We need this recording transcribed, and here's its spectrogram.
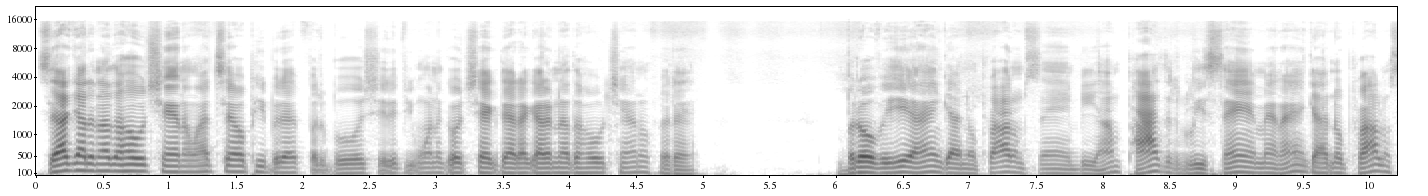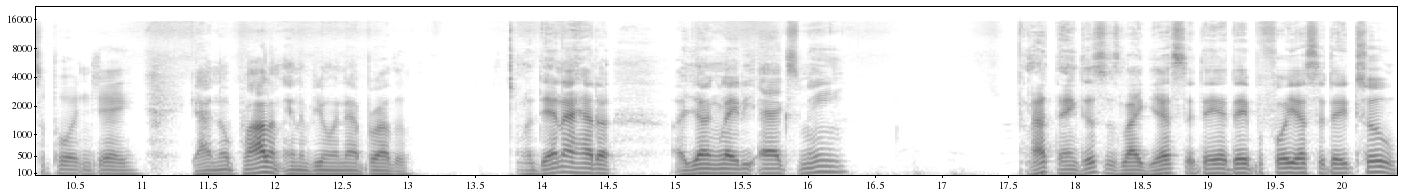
See, I got another whole channel. I tell people that for the bullshit. If you want to go check that, I got another whole channel for that. But over here, I ain't got no problem saying B. I'm positively saying, man, I ain't got no problem supporting Jay. Got no problem interviewing that brother. And then I had a, a young lady ask me, I think this is like yesterday, a day before yesterday too.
